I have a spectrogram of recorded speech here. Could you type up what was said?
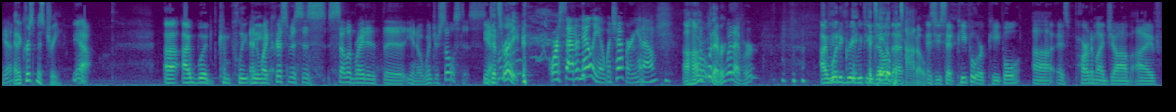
Yeah. And a Christmas tree. Yeah. Uh, I would completely. and why Christmas is celebrated at the you know winter solstice. Yeah. That's right. or Saturnalia, whichever, you know. Uh huh. Whatever. Whatever. I would agree with you Potato, though that, potato. as you said, people are people. Uh, as part of my job, I've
